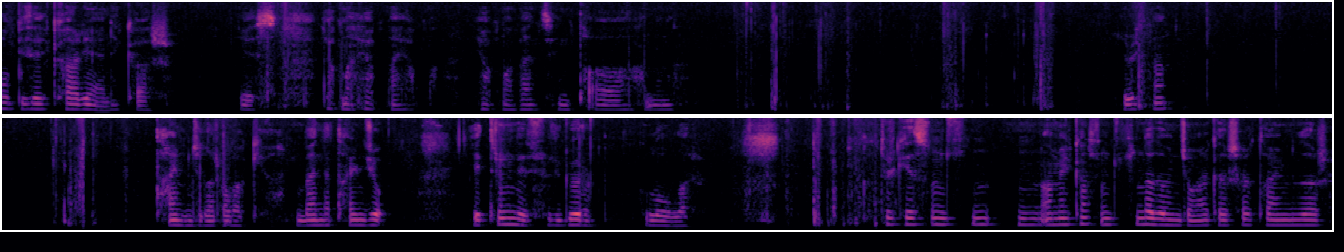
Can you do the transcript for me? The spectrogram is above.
o bize kar yani kar. Yes. Yapma yapma yapma. Yapma ben senin ta hanını. Yürü. Time'cılara bak ya. Ben de time'cı getirin de siz görün. Low'lar. Türkiye sunucusunun Amerikan sunucusunda da oynayacağım arkadaşlar. Time'lar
